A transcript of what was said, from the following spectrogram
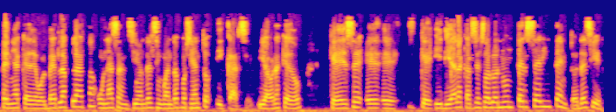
tenía que devolver la plata, una sanción del 50% y cárcel. Y ahora quedó que, ese, eh, eh, que iría a la cárcel solo en un tercer intento, es decir,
